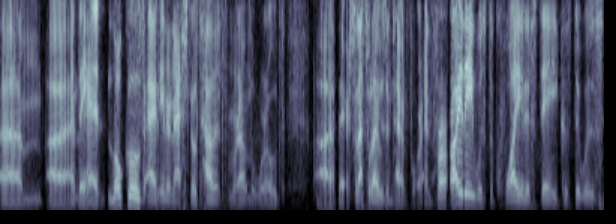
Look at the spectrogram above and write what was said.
Um, uh, and they had locals and international talent from around the world uh, there. So that's what I was in town for. And Friday was the quietest day because there was,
